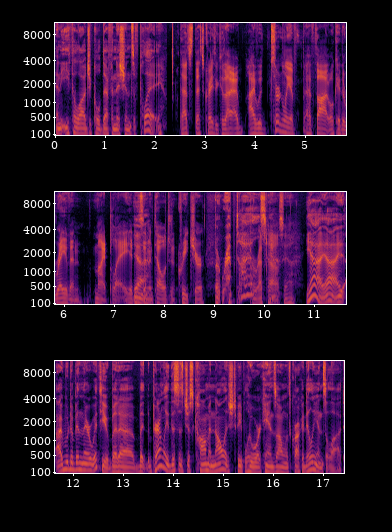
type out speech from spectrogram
and ethological definitions of play. That's that's crazy because I, I would certainly have, have thought okay the raven might play. It yeah. is an intelligent creature. But reptiles? But reptiles yeah. yeah. Yeah, I, I would have been there with you but uh but apparently this is just common knowledge to people who work hands on with crocodilians a lot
